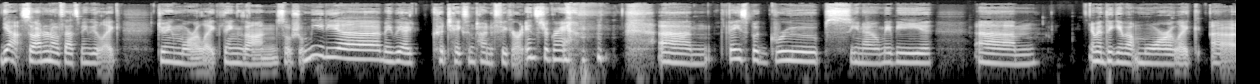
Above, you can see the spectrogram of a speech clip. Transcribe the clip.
yeah. So I don't know if that's maybe like doing more like things on social media. Maybe I could take some time to figure out Instagram. um, Facebook groups, you know, maybe um, I've been thinking about more like uh,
